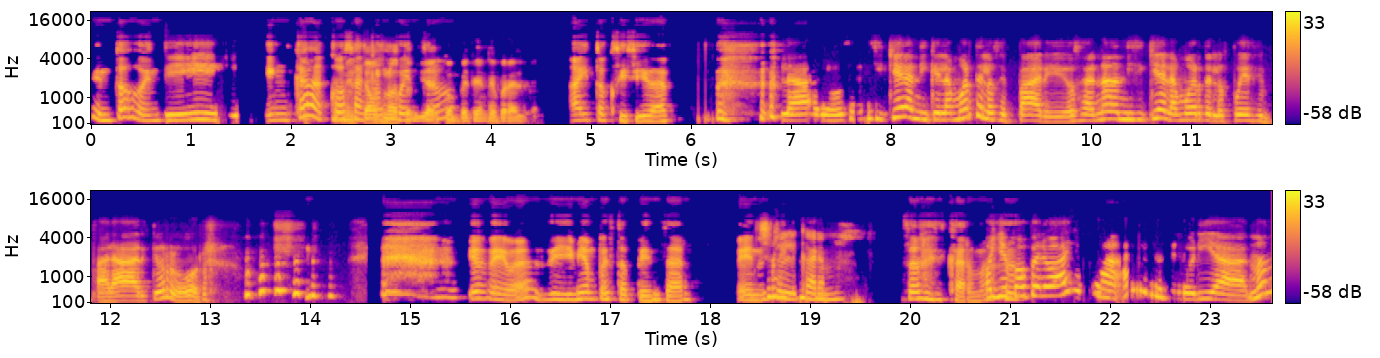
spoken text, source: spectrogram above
En todo, en ti. En cada cosa que una autoridad competente para el hay toxicidad. Claro, o sea, ni siquiera ni que la muerte los separe, o sea, nada, ni siquiera la muerte los puede separar, qué horror. Qué feo, ¿eh? Sí, me han puesto a pensar. Solo el karma. Solo el karma. Oye, Pau, pero hay una, hay una teoría, no, no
